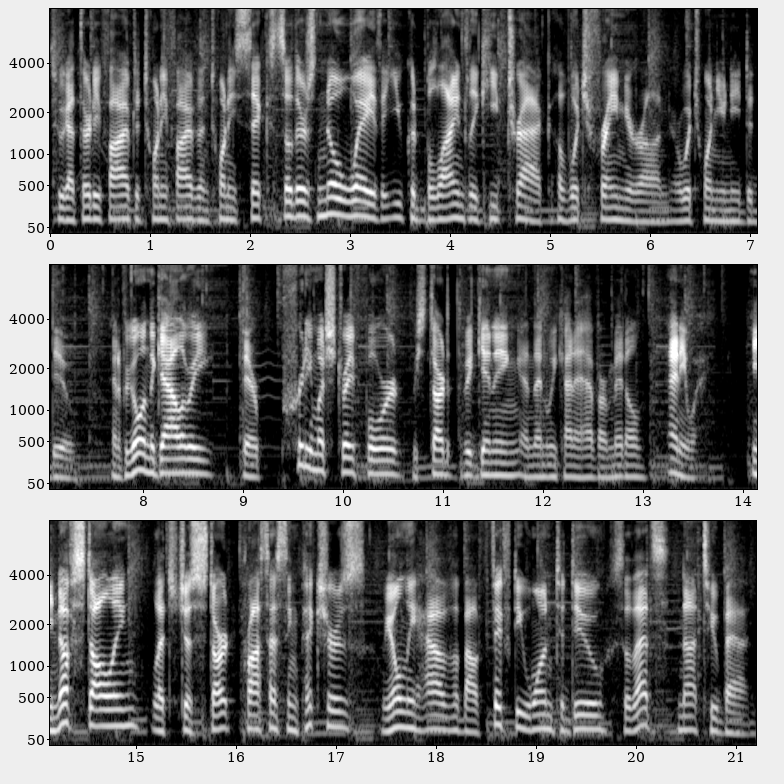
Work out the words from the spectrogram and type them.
So we got 35 to 25, then 26. So there's no way that you could blindly keep track of which frame you're on or which one you need to do. And if we go in the gallery, they're pretty much straightforward. We start at the beginning and then we kind of have our middle. Anyway, enough stalling. Let's just start processing pictures. We only have about 51 to do, so that's not too bad.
